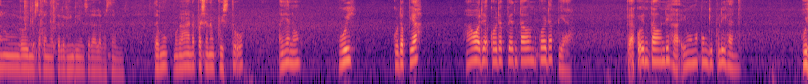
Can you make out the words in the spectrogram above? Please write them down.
anong gawin mo sa kanya, talaga hindi yan sa lalabas na mo. Tamo, maghahanap pa siya ng pwesto, oh. Ayan, oh. Huy, kudapya. Hawa di kudapya ang taon, kudapya. Kaya ako yung taon di ha, yung mama kong gipulihan. Huy.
